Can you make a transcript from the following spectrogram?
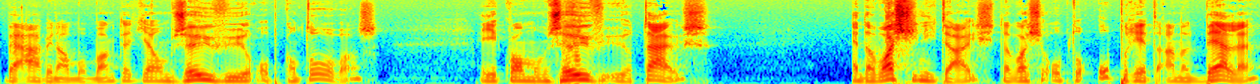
bij ABN AMRO Bank... dat jij om zeven uur op kantoor was? En je kwam om zeven uur thuis... En dan was je niet thuis, dan was je op de oprit aan het bellen.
